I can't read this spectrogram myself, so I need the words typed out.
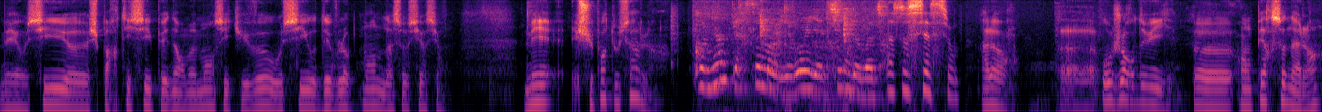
mais aussi euh, je participe énormément, si tu veux, aussi au développement de l'association. Mais je suis pas tout seul. Combien de personnes environ y a-t-il de votre association? Alors euh, aujourd'hui, euh, en personnel, hein,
